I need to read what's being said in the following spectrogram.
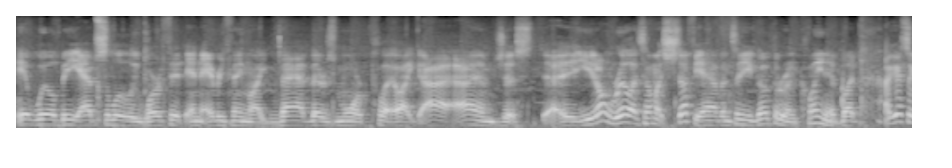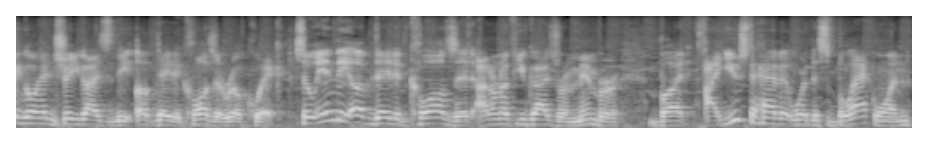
it will be absolutely worth it and everything like that. There's more play. Like, I, I am just... Uh, you don't realize how much stuff you have until you go through and clean it, but I guess I can go ahead and show you guys the updated closet real quick. So in the updated closet, I don't know if you guys remember, but I used to have it where this black one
